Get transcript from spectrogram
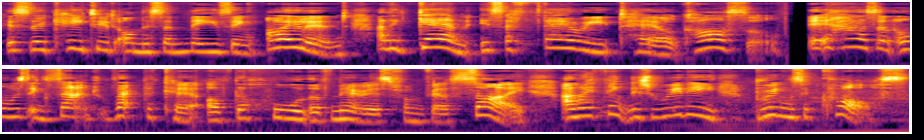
It's located on this amazing island and again, it's a fairy tale castle. It has an almost exact replica of the Hall of Mirrors from Versailles and I think this really brings across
